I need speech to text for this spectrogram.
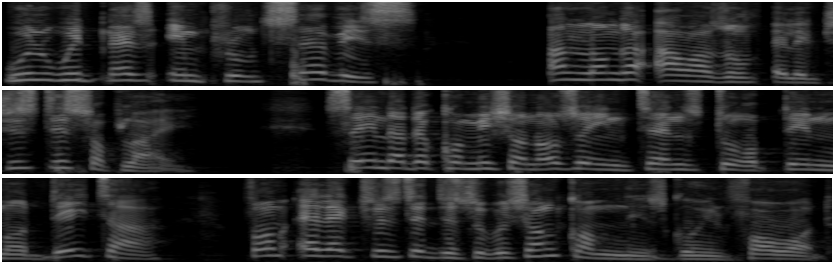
will witness improved service and longer hours of electricity supply, saying that the Commission also intends to obtain more data from electricity distribution companies going forward.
